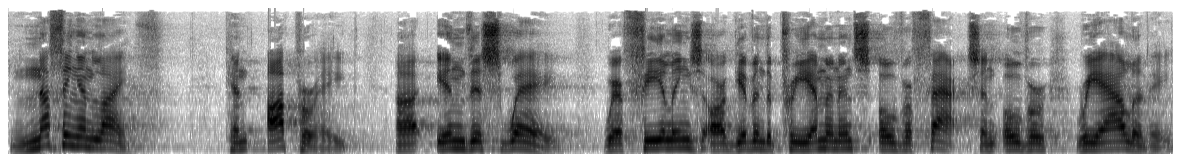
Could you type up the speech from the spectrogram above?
Nothing in life can operate uh, in this way, where feelings are given the preeminence over facts and over reality.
